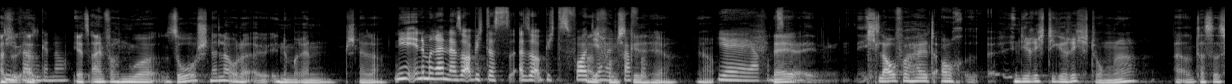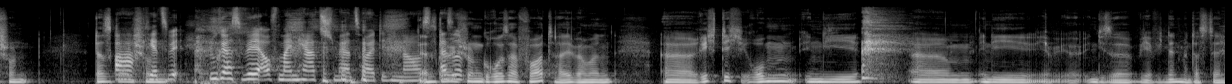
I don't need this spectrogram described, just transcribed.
Also, Wie, also genau? jetzt einfach nur so schneller oder in einem Rennen schneller? Nee, in einem Rennen, also ob ich das, also ob ich das vor also dir halt schaffe. Vom Skill her, ja. Ja, ja, ja, vom nee, Skill. Ich laufe halt auch in die richtige Richtung, ne? Also das ist schon, das ist, Ach, schon, jetzt will, Lukas will auf meinen Herzschmerz heute hinaus. Das ist, also, ich, schon ein großer Vorteil, wenn man äh, richtig rum in die, ähm, in die, in diese, wie, wie nennt man das denn?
